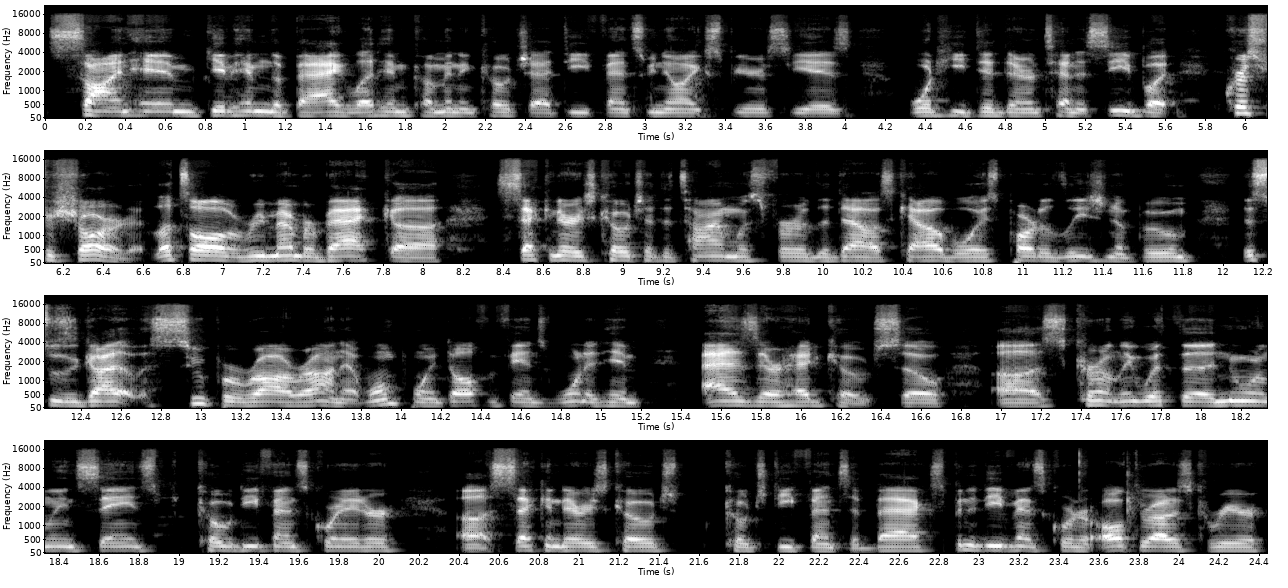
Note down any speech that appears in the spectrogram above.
sign him, give him the bag, let him come in and coach that defense. We know how experienced he is, what he did there in Tennessee. But Kris Richard, let's all remember back. Uh, secondaries coach at the time was for the Dallas Cowboys, part of the Legion of Boom. This was a guy that was super raw rah. At one point, Dolphin fans wanted him as their head coach. So uh, currently with the New Orleans Saints, co-defense coordinator, uh, secondaries coach, coach defensive backs, been a defense coordinator all throughout his career.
